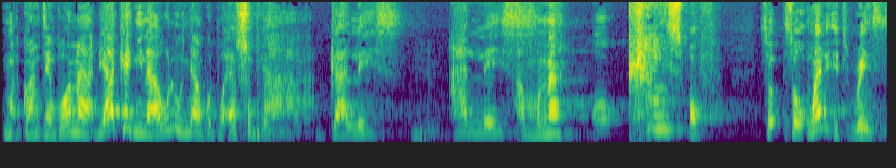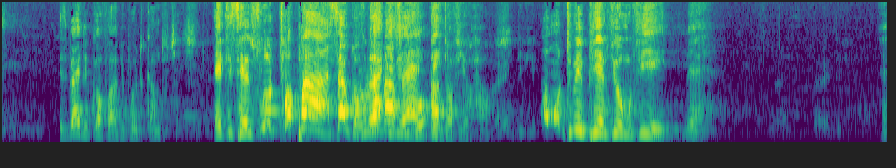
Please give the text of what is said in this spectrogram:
ma- kwantempɔn no a deɛ aka nyinaa wo ne onyankopɔn ɛso paa Gullies, alleys, amona all kinds of. So, so when it rains, it's very difficult for people to come to church. It is a paa sɛ You can't even go out of your house. Ɔmotumi pie mfie ɔmu fie Yeah. Yeah.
